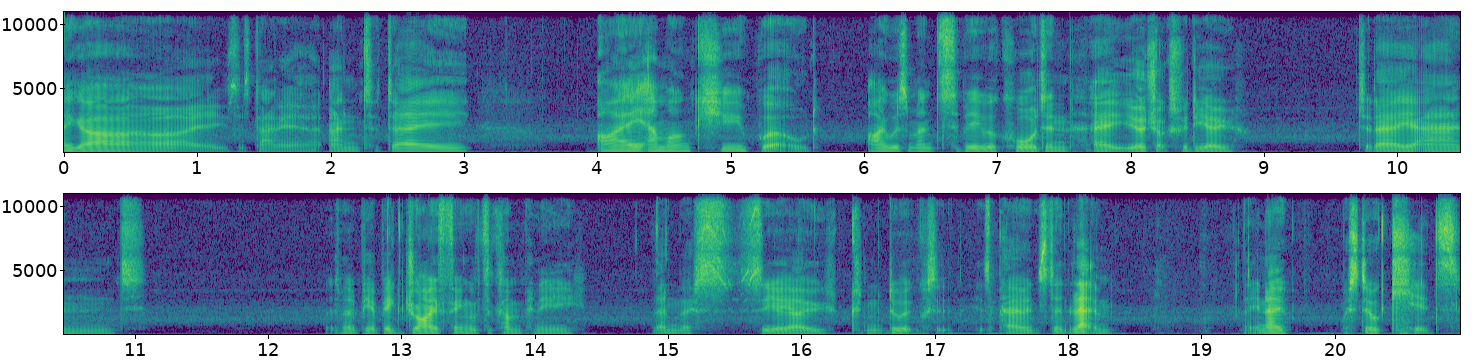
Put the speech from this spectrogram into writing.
Hey guys, it's Dan here, and today I am on Cube World. I was meant to be recording a Eurotrucks video today, and there's meant to be a big drive thing with the company. Then this CEO couldn't do it because his parents didn't let him. But you know, we're still kids.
